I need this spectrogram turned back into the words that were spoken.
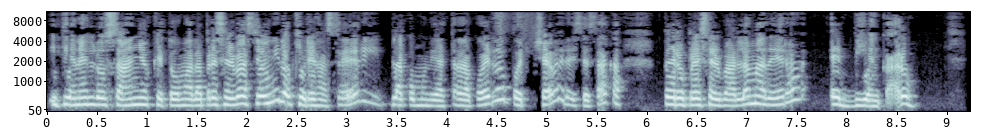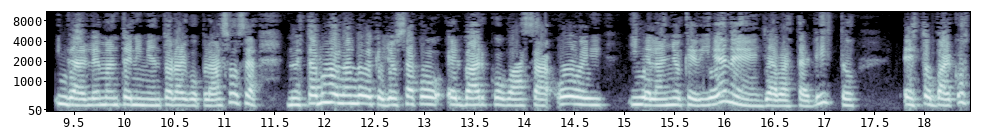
y tienes los años que toma la preservación y lo quieres hacer y la comunidad está de acuerdo, pues chévere y se saca. Pero preservar la madera es bien caro y darle mantenimiento a largo plazo. O sea, no estamos hablando de que yo saco el barco Baza hoy y el año que viene ya va a estar listo. Estos barcos,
